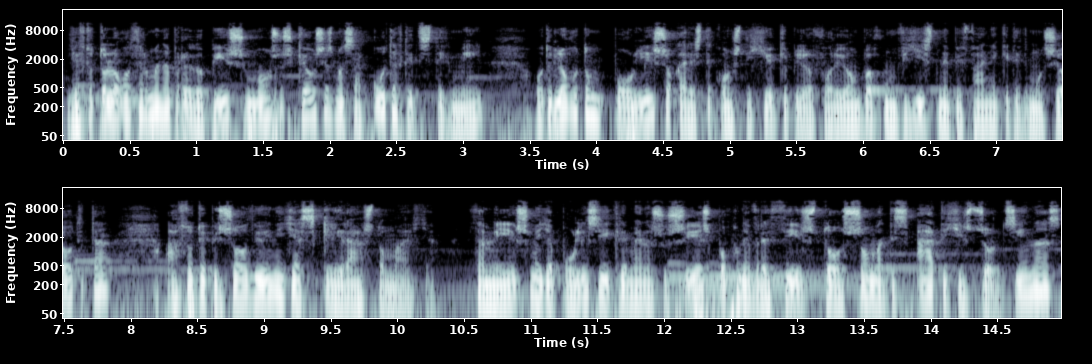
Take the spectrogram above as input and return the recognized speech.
Γι' αυτό το λόγο θέλουμε να προειδοποιήσουμε όσους και όσες μας ακούτε αυτή τη στιγμή ότι λόγω των πολύ σοκαριστικών στοιχείων και πληροφοριών που έχουν βγει στην επιφάνεια και τη δημοσιότητα, αυτό το επεισόδιο είναι για σκληρά στομάχια. Θα μιλήσουμε για πολύ συγκεκριμένες ουσίες που έχουν βρεθεί στο σώμα της άτυχης Τζορτζίνας,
